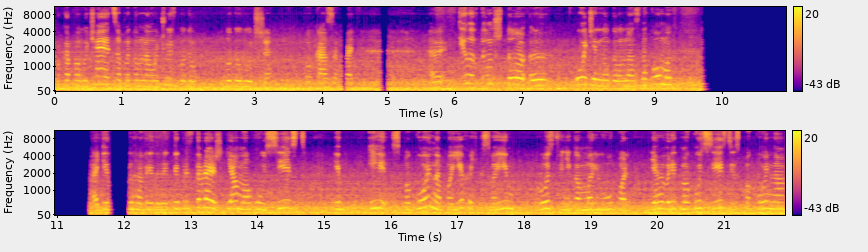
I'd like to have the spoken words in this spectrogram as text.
пока получается, потом научусь, буду, буду лучше показывать. Э, Дело в том, что э, очень много у нас знакомых. Один говорит, говорит, ты представляешь, я могу сесть и, и спокойно поехать к своим родственникам в Мариуполь. Я, говорит, могу сесть и спокойно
